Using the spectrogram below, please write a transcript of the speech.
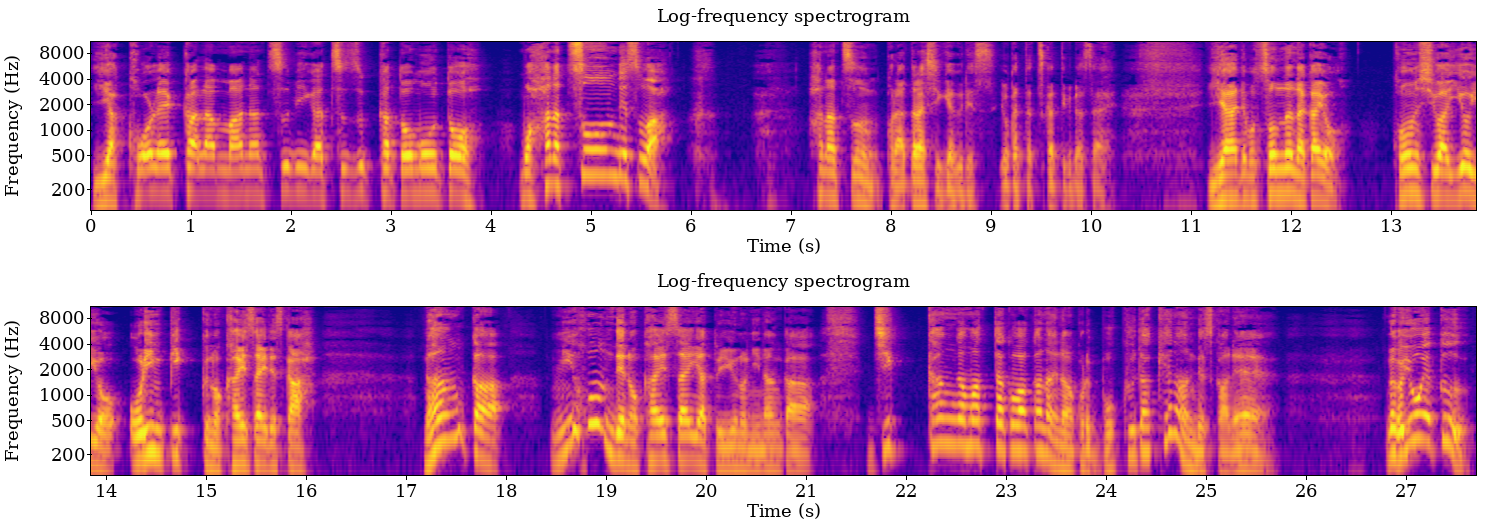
いや、これから真夏日が続くかと思うと、もう鼻ツーンですわ。鼻ツーン。これ新しいギャグです。よかったら使ってください。いや、でもそんな中よ。今週はいよいよオリンピックの開催ですか。なんか、日本での開催やというのになんか、実感が全くわかないな。これ僕だけなんですかね。なんかようやく、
